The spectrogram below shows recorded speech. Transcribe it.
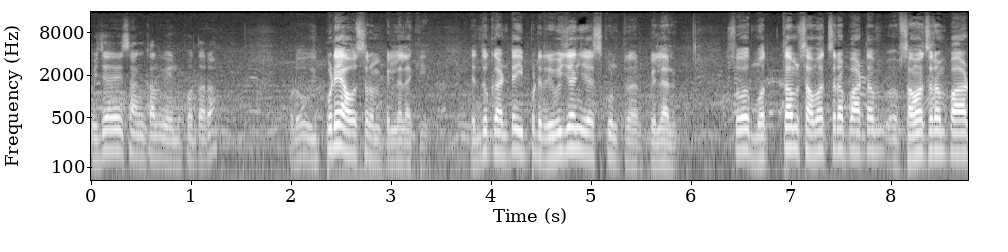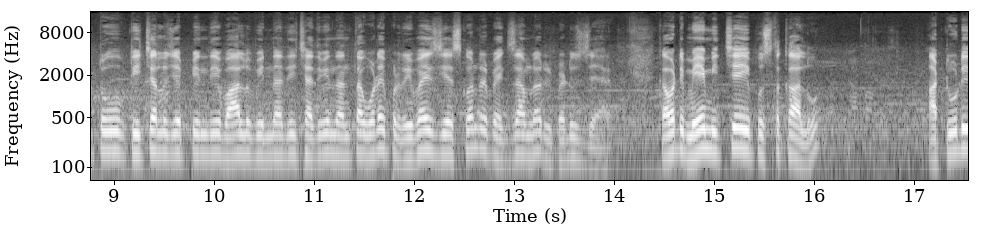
విజయ సంకల్పం వెళ్ళిపోతారా? ఇప్పుడు ఇప్పుడే అవసరం పిల్లలకి. ఎందుకంటే ఇప్పుడు రివిజన్ చేసుకుంటున్నారు పిల్లలు. సో మొత్తం సంవత్సర పాఠం సంవత్సరం పాటు టీచర్లు చెప్పింది వాళ్ళు విన్నది చదివింది అంతా కూడా ఇప్పుడు రివైజ్ చేసుకొని రేపు ఎగ్జామ్లో రిప్రొడ్యూస్ చేయాలి. కాబట్టి మేము ఇచ్చే ఈ పుస్తకాలు ఆ two D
